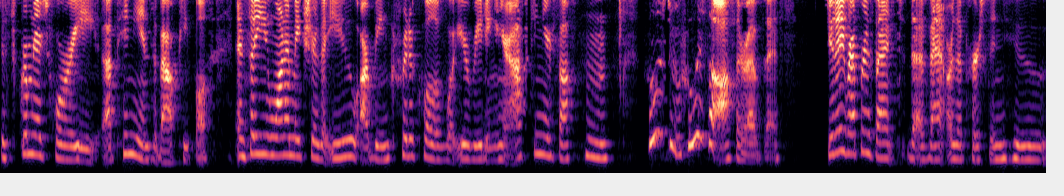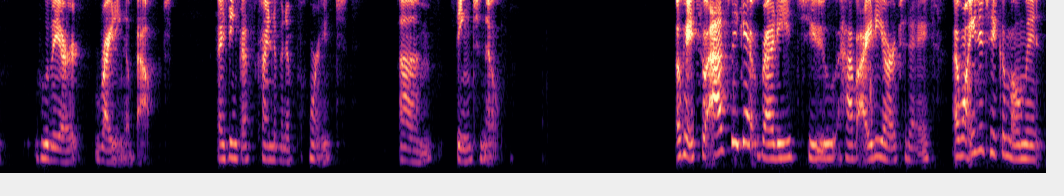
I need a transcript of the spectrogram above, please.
discriminatory opinions about people? And so you want to make sure that you are being critical of what you're reading and you're asking yourself, hmm, who's who is the author of this? Do they represent the event or the person who who they are writing about? I think that's kind of an important um, thing to note. Okay, so as we get ready to have IDR today, I want you to take a moment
